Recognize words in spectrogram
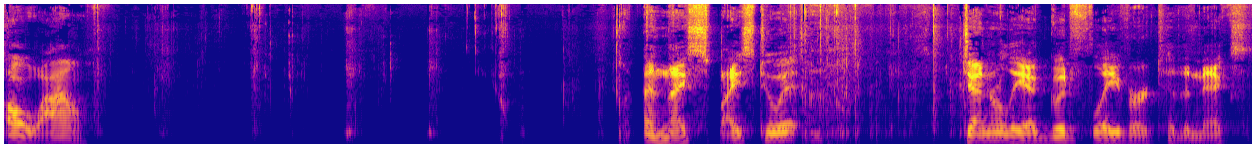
Oh, wow. A nice spice to it generally a good flavor to the mix.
